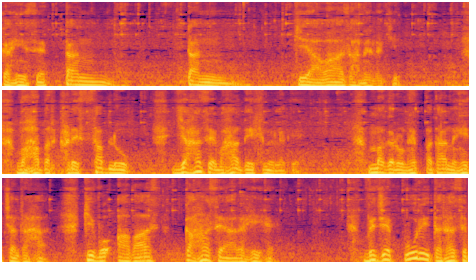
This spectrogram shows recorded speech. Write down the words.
कहीं से टन टन की आवाज़ आने लगी। वहाँ पर खड़े सब लोग यहाँ से वहाँ देखने लगे, मगर उन्हें पता नहीं चल रहा कि वो आवाज़ कहाँ से आ रही है। विजय पूरी तरह से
